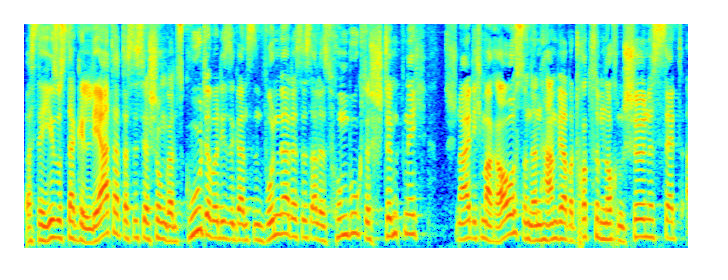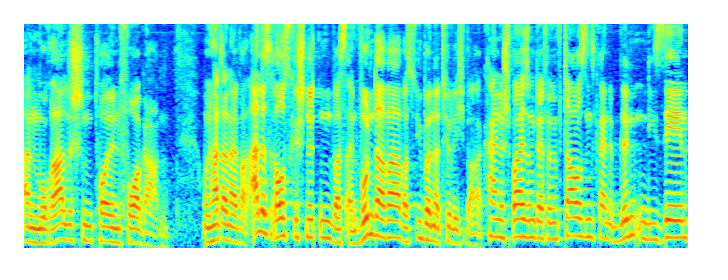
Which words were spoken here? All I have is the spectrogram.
was der Jesus da gelehrt hat, das ist ja schon ganz gut, aber diese ganzen Wunder, das ist alles Humbug, das stimmt nicht, schneide ich mal raus und dann haben wir aber trotzdem noch ein schönes Set an moralischen, tollen Vorgaben und hat dann einfach alles rausgeschnitten, was ein Wunder war, was übernatürlich war. Keine Speisung der 5000, keine Blinden, die sehen,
